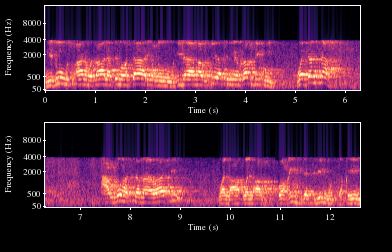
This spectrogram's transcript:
Mwenyezi Mungu Subhanahu wa Ta'ala asema wasari'u ila maghfiratin min rabbikum wa jannah 'arduha as-samawati wal للمتقين ard u'iddat lil muttaqin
